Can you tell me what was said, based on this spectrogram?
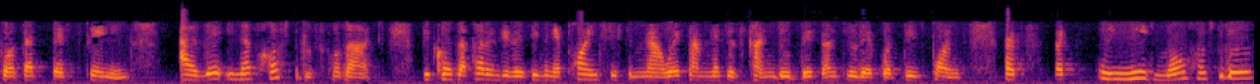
for that best training? Are there enough hospitals for that? Because apparently there's even a point system now where some nurses can do this until they've got these points. But but we need more hospitals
